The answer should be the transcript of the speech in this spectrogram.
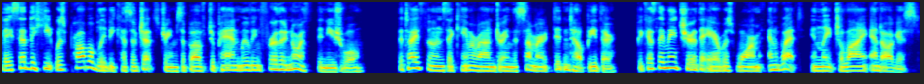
they said the heat was probably because of jet streams above Japan moving further north than usual. The typhoons that came around during the summer didn't help either, because they made sure the air was warm and wet in late July and August.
